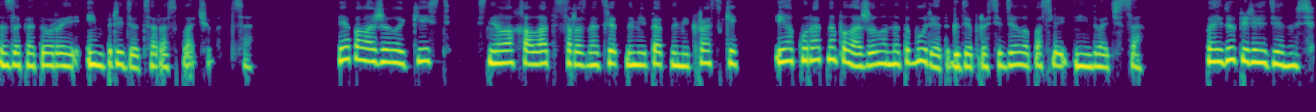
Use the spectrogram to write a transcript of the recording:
за которые им придется расплачиваться. Я положила кисть, сняла халат с разноцветными пятнами краски и аккуратно положила на табурет, где просидела последние два часа. «Пойду переоденусь»,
